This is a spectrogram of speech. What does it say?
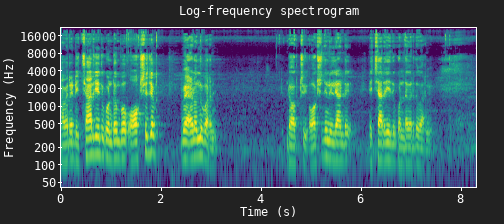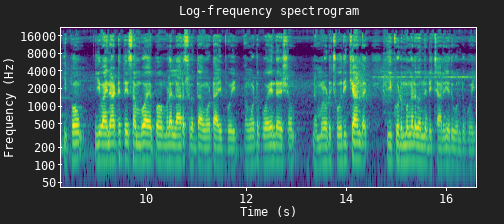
അവരെ ഡിസ്ചാർജ് ചെയ്ത് കൊണ്ടുപോകുമ്പോൾ ഓക്സിജൻ വേണമെന്ന് പറഞ്ഞു. ഡോക്ടർ ഓക്സിജൻ ഇല്ലാണ്ട് ഡിസ്ചാർജ് ചെയ്ത് കൊണ്ടുവരുത് പറഞ്ഞു. ഇപ്പം ഈ വയനാട്ടിലത്തെ സംഭവമായപ്പോൾ നമ്മളെല്ലാവരും ശ്രദ്ധ അങ്ങോട്ടായിപ്പോയി. അങ്ങോട്ട് പോയതിന്റെ ശേഷം നമ്മളോട് ചോദിക്കാണ്ട് ഈ കുടുംബങ്ങൾ വന്ന് ഡിസ്ചാർജ് ചെയ്ത് കൊണ്ടുപോയി.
